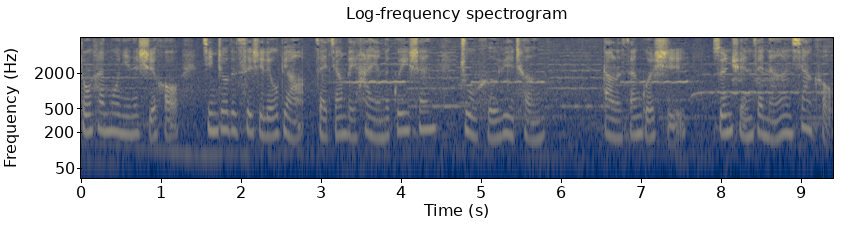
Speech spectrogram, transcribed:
东汉末年的时候，荆州的刺史刘表在江北汉阳的龟山筑河越城，到了三国时。”孙权在南岸下口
